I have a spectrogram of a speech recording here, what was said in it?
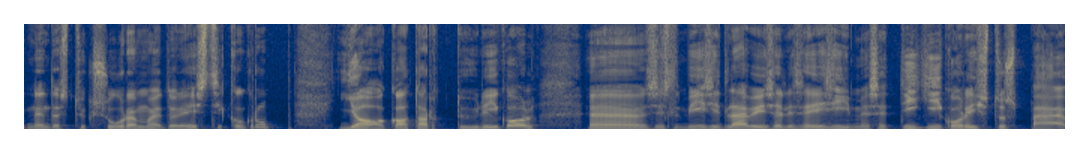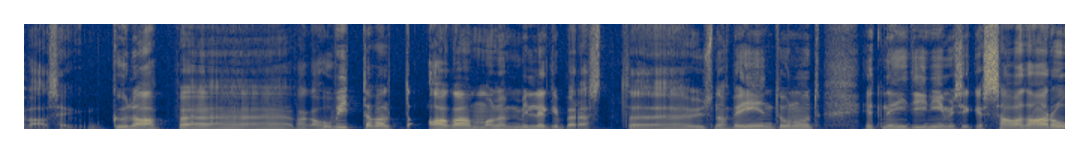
nendest üks suuremaid oli Estico Grupp ja ka Tartu Ülikool, siis viisid läbi sellise esimese digikoristuspäeva, see kõlab äh, väga huvitavalt, aga ma olen millegipärast äh, üsna veendunud, et neid inimesi, kes saavad aru,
